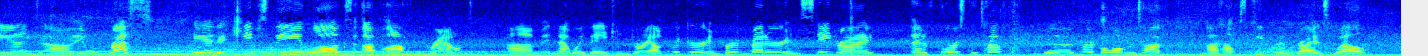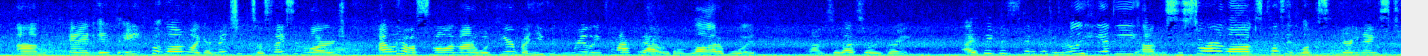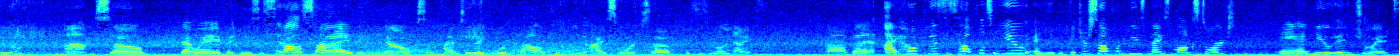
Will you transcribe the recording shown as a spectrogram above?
and uh, it won't rust and it keeps the logs up off the ground um, and that way they can dry out quicker and burn better and stay dry. And of course the top, the tarp along the top uh, helps keep them dry as well. Um, and it's eight foot long, like I mentioned, so it's nice and large. I only have a small amount of wood here, but you could really pack it out with a lot of wood. Um, so that's really great. I think this is going to come in really handy um, just to store our logs, plus it looks very nice too. Um, so that way if it needs to sit outside, you know, sometimes a big wood pile can be an eyesore, so this is really nice. Uh, but I hope this is helpful to you and you can get yourself one of these nice log storage and you enjoy it.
